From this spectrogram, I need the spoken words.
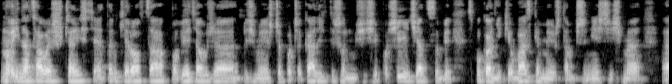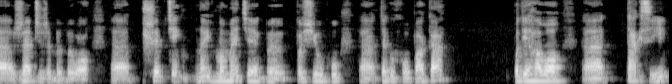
No i na całe szczęście ten kierowca powiedział, że byśmy jeszcze poczekali, gdyż on musi się posilić, jadł sobie spokojnie kiełbaskę, my już tam przynieśliśmy e, rzeczy, żeby było e, szybciej. No i w momencie jakby posiłku tego chłopaka podjechało taksi,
